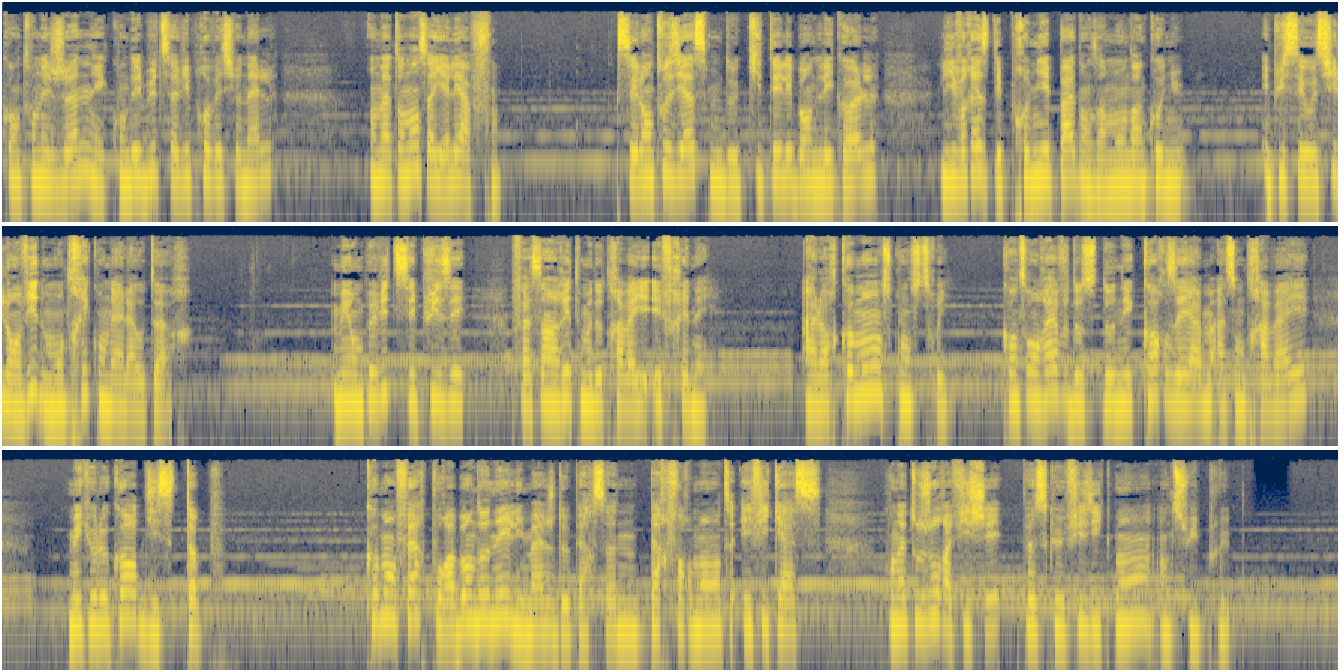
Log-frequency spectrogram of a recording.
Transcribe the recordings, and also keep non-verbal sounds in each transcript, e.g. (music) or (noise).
Quand on est jeune et qu'on débute sa vie professionnelle, on a tendance à y aller à fond. C'est l'enthousiasme de quitter les bancs de l'école, l'ivresse des premiers pas dans un monde inconnu, et puis c'est aussi l'envie de montrer qu'on est à la hauteur. Mais on peut vite s'épuiser face à un rythme de travail effréné. Alors comment on se construit quand on rêve de se donner corps et âme à son travail, mais que le corps dit stop? Comment faire pour abandonner l'image de personnes performantes, efficaces, qu'on a toujours affichées parce que physiquement on ne suit plus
